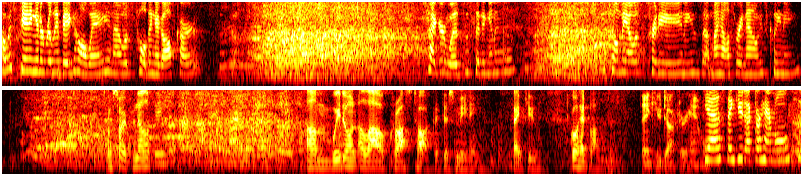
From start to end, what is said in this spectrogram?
I was standing in a really big hallway and I was holding a golf cart. so- Tiger Woods was sitting in it. so- He told me I was pretty and he's at my house right now. He's cleaning. I'm sorry, Penelope? Um, we don't allow crosstalk at this meeting. Thank you. Go ahead, Bob. Thank you, Dr. Hamill. Yes, thank you, Dr. Hamill, too.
